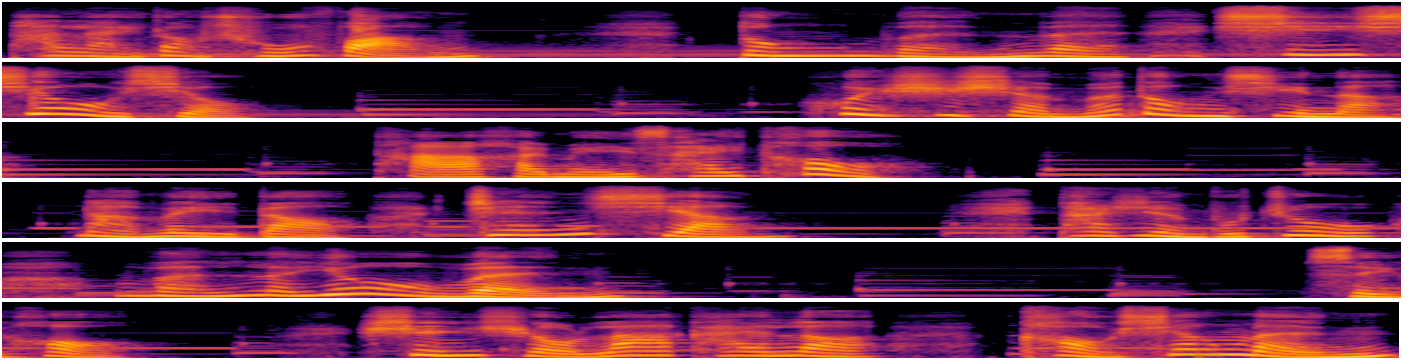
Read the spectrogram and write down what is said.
他来到厨房，东闻闻，西嗅嗅，会是什么东西呢？他还没猜透。味道真香，他忍不住闻了又闻。随后，伸手拉开了烤箱门。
